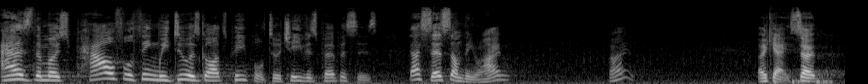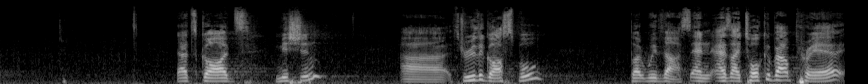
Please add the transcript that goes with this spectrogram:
as the most powerful thing we do as God's people to achieve his purposes. That says something, right? Right? Okay, so that's God's mission uh, through the gospel, but with us. And as I talk about prayer,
